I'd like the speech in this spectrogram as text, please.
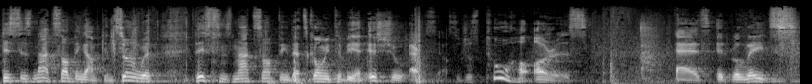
This is not something I'm concerned with. This is not something that's going to be an issue. So just two ha'aras as it relates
